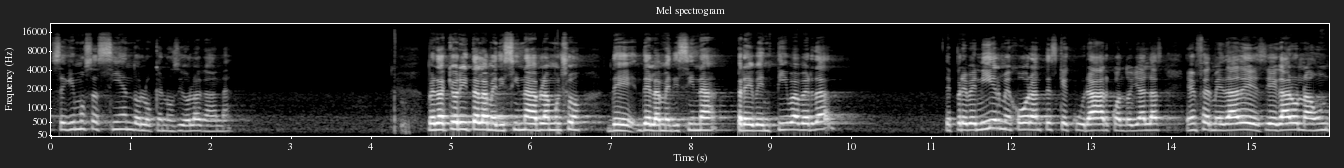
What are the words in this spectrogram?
Seguimos haciendo lo que nos dio la gana. ¿Verdad que ahorita la medicina habla mucho de, de la medicina preventiva, verdad? De prevenir mejor antes que curar, cuando ya las enfermedades llegaron a un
